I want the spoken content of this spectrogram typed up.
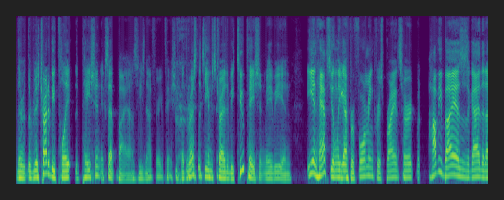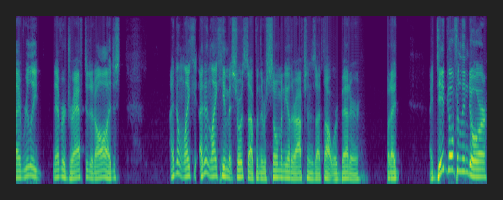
they're, they're they try to be play the patient, except Baez. He's not very patient, but the rest of the teams try to be too patient, maybe. And Ian Happ's the only guy performing. Kris Bryant's hurt, but Javi Baez is a guy that I really never drafted at all. I just I don't like I didn't like him at shortstop when there were so many other options I thought were better. But I I did go for Lindor,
